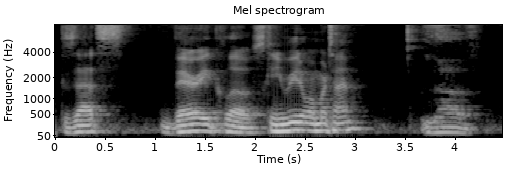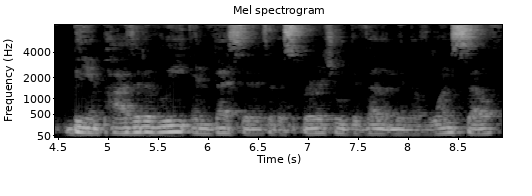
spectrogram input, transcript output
Because that's very close. Can you read it one more time? Love, being positively invested into the spiritual development of oneself,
